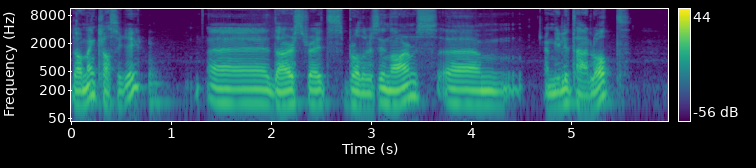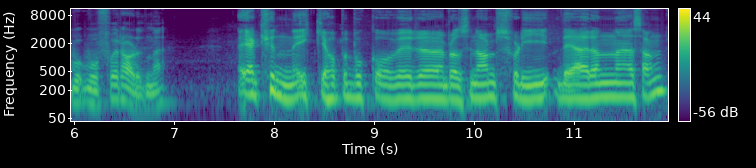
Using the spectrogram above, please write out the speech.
du har med en klassiker. Uh, Dire Straits 'Brothers in Arms'. eh, en militærlåt. Hvorfor har du den med? Jeg kunne ikke hoppe bukk over eh, Brothers in Arms fordi det er en eh, sang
